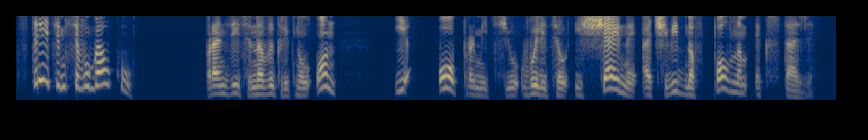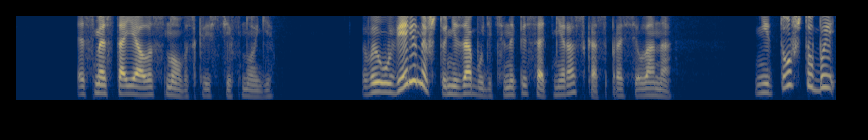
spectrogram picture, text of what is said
«Встретимся в уголку!» Пронзительно выкрикнул он и опрометью вылетел из чайной, очевидно, в полном экстазе. Эсме стояла снова, скрестив ноги. «Вы уверены, что не забудете написать мне рассказ?» — спросила она. «Не то чтобы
